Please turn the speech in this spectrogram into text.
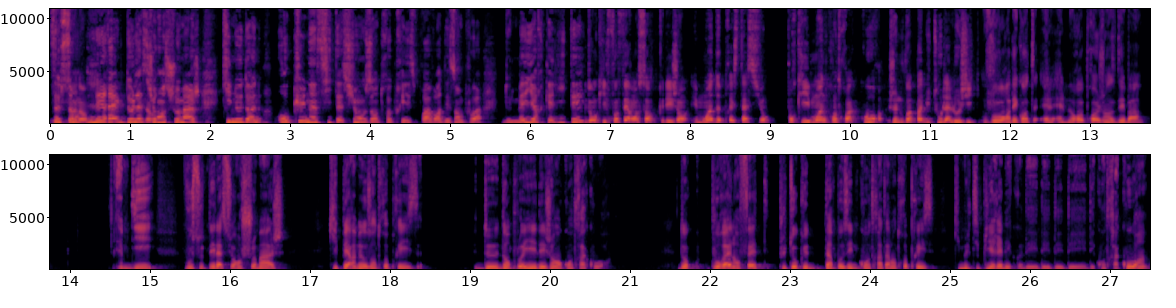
Ce sont les règles de l'assurance chômage qui ne donnent aucune incitation aux entreprises pour avoir des emplois de meilleure qualité. Donc il faut faire en sorte que les gens aient moins de prestations pour qu'il y ait moins de contrats courts. Je ne vois pas du tout la logique. Vous vous rendez compte, elle, me reproche dans ce débat. Elle me dit, vous soutenez l'assurance chômage qui permet aux entreprises d'employer des gens en contrat court. Donc pour elle, en fait, plutôt que d'imposer une contrainte à l'entreprise qui multiplierait des, des, des, des contrats courts. Hein.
